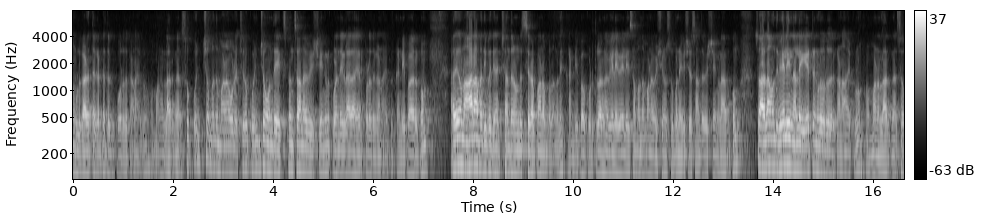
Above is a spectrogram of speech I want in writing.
உங்களுக்கு அடுத்த கட்டத்துக்கு போகிறதுக்கான வாய்ப்பு ரொம்ப நல்லா இருக்கும். ஸோ கொஞ்சம் வந்து மன உளைச்சலோ கொஞ்சம் வந்து எக்ஸ்பென்ஸான விஷயங்கள் குழந்தைகளால் ஏற்படுறதுக்கான வாய்ப்பு கண்டிப்பாக இருக்கும். அதுக்கப்புறம் ஆறாம் அதிபதியான சந்திரன் வந்து சிறப்பான பலன்களை கண்டிப்பாக கொடுத்துருவாங்க வேலை வேலை சம்மந்தமான விஷயம் சுப நிகழ்ச்சி சார்ந்த விஷயங்களாக இருக்கும். ஸோ அதெல்லாம் வந்து வேலையில் நல்ல ஏற்றங்கள் வருவதற்கான வாய்ப்புகளும் ரொம்ப நல்லா இருக்கும். ஸோ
